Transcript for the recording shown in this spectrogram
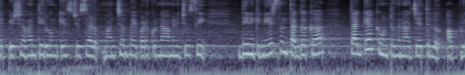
చెప్పి శ్రవంతి రూమ్ కేసు చూశాడు. మంచంపై పడుకున్న ఆమెను చూసి దీనికి నీరసం తగ్గక తగ్గాక ఉంటుంది నా చేతుల్లో. అప్పుడు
